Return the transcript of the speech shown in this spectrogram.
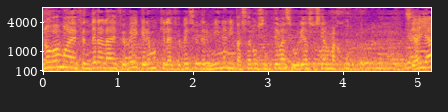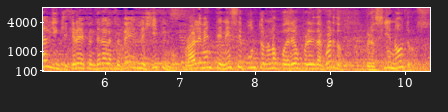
no vamos a defender a la AFP, queremos que la AFP se termine y pasar a un sistema de seguridad social más justo. Si hay alguien que quiere defender a la AFP es legítimo. Probablemente en ese punto no nos podremos poner de acuerdo, pero sí en otros.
